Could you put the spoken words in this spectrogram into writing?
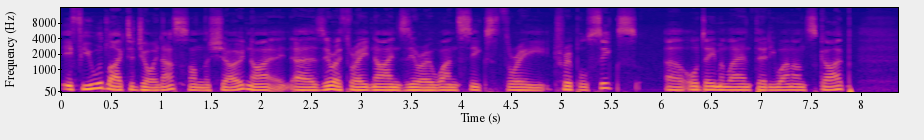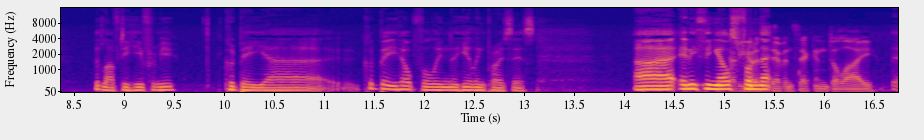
if you would like to join us on the show, nine, uh, 0390163666 uh, or Demonland31 on Skype, we'd love to hear from you. Could be uh, could be helpful in the healing process. Uh, anything else from that? seven second delay Uh,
